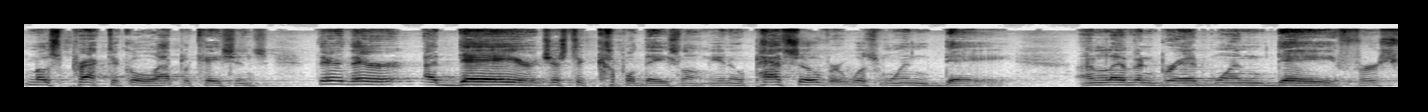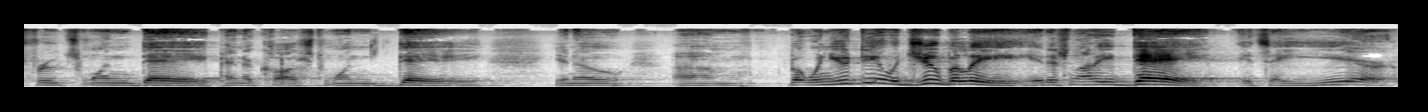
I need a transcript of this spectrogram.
most practical applications, they're, they're a day or just a couple days long. You know, Passover was one day unleavened bread one day, first fruits one day, Pentecost one day, you know. Um, but when you deal with Jubilee, it is not a day, it's a year.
